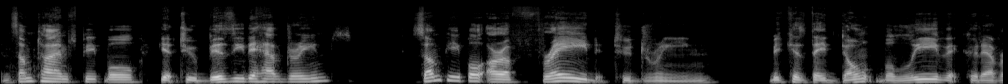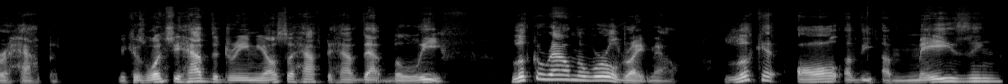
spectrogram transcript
And sometimes people get too busy to have dreams. Some people are afraid to dream because they don't believe it could ever happen. Because once you have the dream, you also have to have that belief. Look around the world right now. Look at all of the amazing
